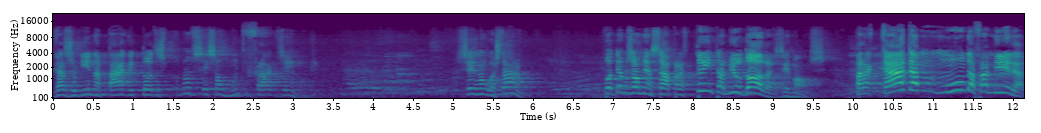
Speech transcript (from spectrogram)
gasolina paga e todas. Mas vocês são muito fracos, hein, irmãos? Vocês não gostaram? Podemos aumentar para 30 mil dólares, irmãos para cada um da família,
